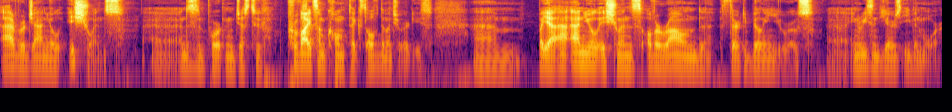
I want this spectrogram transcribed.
average annual issuance, uh, and this is important just to provide some context of the maturities. Um, but yeah, annual issuance of around 30 billion euros. in recent years, even more.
